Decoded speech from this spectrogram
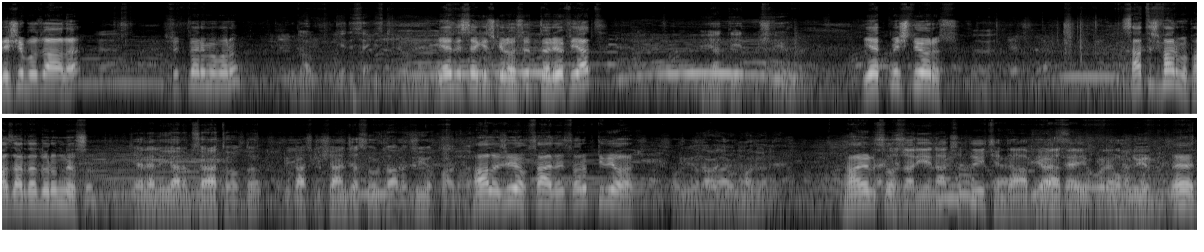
Dişi buzağlı. Evet. Süt verimi bunun? Bu da 7-8 kilo veriyor. 7-8 kilo süt veriyor. Fiyat Fiyat 70 diyor. 70 diyoruz. Evet. Satış var mı? Pazarda durum nasıl? Geleli yarım saat oldu. Birkaç kişi anca sordu. Alıcı yok fazla. Alıcı yok. Sadece sorup gidiyorlar. Soruyorlar. aynen öyle. Hayırlısı olsun. Pazar yeni açıldığı için daha piyasayı yokluyor millet. Evet.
